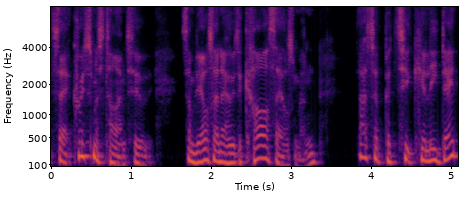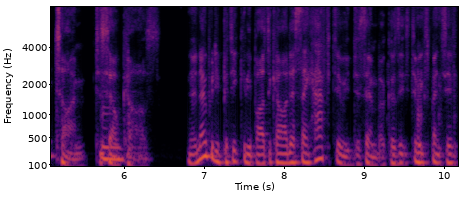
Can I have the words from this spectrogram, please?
say at Christmas time to somebody else I know who's a car salesman, that's a particularly dead time to sell mm. cars. You know, nobody particularly buys a car unless they have to in December because it's too expensive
